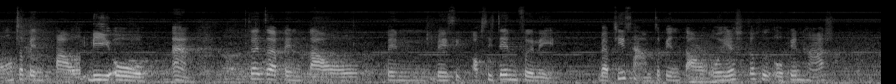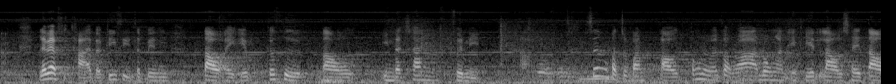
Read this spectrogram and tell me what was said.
2 จะเป็นเตา BO อะก็จะเป็นเตาเป็น Basic Oxygen Furnace แบบที่ 3 จะเป็นเตา OH ก็คือ Open Hearth และแบบสุดท้ายแบบที่ 4 จะเป็นเตา IF ก็คือเตา Induction Furnace ค่ะซึ่งปัจจุบันเราต้องเรียนไว้ก่อนว่าโรงงาน ATS เราใช้เตา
